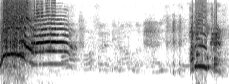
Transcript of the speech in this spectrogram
Ah! Hadouken!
